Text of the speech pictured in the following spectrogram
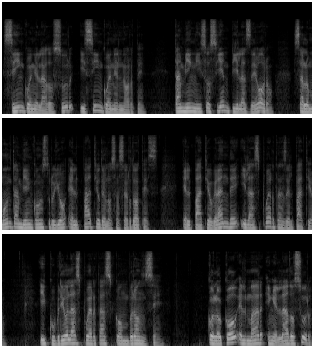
cinco en el lado sur y cinco en el norte. También hizo cien pilas de oro. Salomón también construyó el patio de los sacerdotes, el patio grande y las puertas del patio, y cubrió las puertas con bronce. Colocó el mar en el lado sur,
